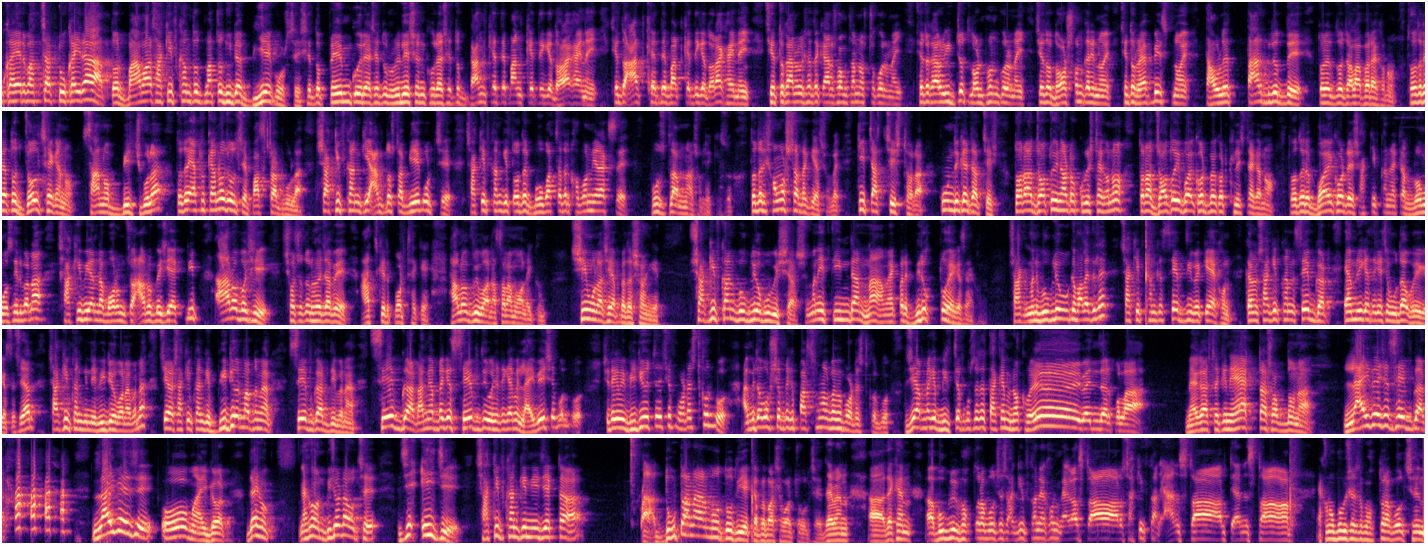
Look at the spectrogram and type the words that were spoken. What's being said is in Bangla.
টোকাইয়ের বাচ্চা টোকাইরা, তোর বাবা সাকিব খান তো মাত্র দুইটা বিয়ে করছে। সে তো প্রেম কইরা, সে তো রিলেশন কইরা, সে তো গান খেতে পান খেতে গিয়ে ধরা খায় নাই, সে তো আট খেতে পাট খেতে গিয়ে ধরা খায় নাই, সে তো কারোর সাথে কারও সংসার নষ্ট করে নাই, সে তো কারোর ইজ্জত লণ্ঠন করে নাই, সে তো দর্শনকারী নয়, সে তো র্যাপিস্ট নয়, তাহলে তার বিরুদ্ধে তোদের তো জ্বালাপার এখনও? তোদের এত জ্বলছে কেন? সান অফ বিচগুলা, তোদের এত কেন জ্বলছে পাঁচটাটগুলা? সাকিব খান কি আট দশটা বিয়ে করছে? সাকিব খান কি তোদের বউ বাচ্চাদের খবর নিয়ে রাখছে? বুঝলাম না আসলে কিছু। তোদের সমস্যাটা কি আসলে? কি চাচ্ছিস তোরা? কোন দিকে যাচ্ছিস? তোরা যতই নাটক করিস না কেন, তোরা যতই বয়কট বয়কট খেলিস না কেন, তোদের বয়কটে সাকিব খানের একটা লোমো ছিড়বে না, সাকিবিয়ানরা বরঞ্চ আরও বেশি অ্যাক্টিভ আরও বেশি সচেতন হয়ে যাবে আজকের পর থেকে। হ্যালো ভিওয়ান আসসালামু আলাইকুম। শিমুল আছি আপনাদের সঙ্গে। সাকিব খান, বুবলি অপু বিশ্বাস মানে এই তিনটা নাম একবারে বিরক্ত হয়ে গেছে এখন। মানে বুবলি অপুকে বালাই দিলে সাকিব খানকে সেফ দিবে কে এখন? কারণ সাকিব খানের সেফ গার্ড আমেরিকা থেকে এসে উদাও হয়ে গেছে। সে আর সাকিব খানকে নিয়ে ভিডিও বানাবে না। সে আর সাকিব খানকে ভিডিওর মাধ্যমে আর সেফ গার্ড দিবে না। সেফ গার্ড আমি আপনাকে সেফ দিব, সেটাকে আমি লাইভে এসে বলব। সেটাকে আমি ভিডিওতে এসে প্রটেস্ট করব? আমি তো অবশ্যই আপনাকে পার্সোনাল ভাবে প্রটেস্ট করব। যে আপনাকে ডিস্টার্ব করছে তাকে আমি নক এই পোলা! মেগাস্টারকে নিয়ে একটা শব্দ না। লাইভে এসে সেফ গার্ড লাইভে এসে ও মাই গড যাই হোক এখন বিষয়টা হচ্ছে যে এই যে সাকিব খানকে নিয়ে যে একটা দুটানার মধ্য দিয়ে একটা ব্যাপার স্যাপার চলছে। যেমন দেখেন বুবলির ভক্তরা বলছে, সাকিব খান এখন মেগা স্টার সাকিব খান অ্যান স্টার টেন স্টার এখন অপবিশ্বাসের ভক্তরা বলছেন,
